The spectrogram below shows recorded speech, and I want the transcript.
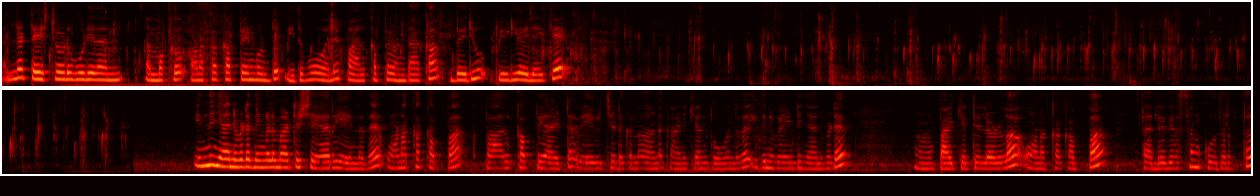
നല്ല ടേസ്റ്റോട് കൂടി നമുക്ക് ഉണക്കക്കപ്പയും കൊണ്ടും ഇതുപോലെ പാൽക്കപ്പ ഉണ്ടാക്കാം. വരൂ വീഡിയോയിലേക്ക്. ഇന്ന് ഞാനിവിടെ നിങ്ങളുമായിട്ട് ഷെയർ ചെയ്യുന്നത് ഉണക്കക്കപ്പ പാൽക്കപ്പയായിട്ട് വേവിച്ചെടുക്കുന്നതാണ് കാണിക്കാൻ പോകുന്നത്. ഇതിനു വേണ്ടി ഞാനിവിടെ പാക്കറ്റിലുള്ള ഉണക്കക്കപ്പ തലേ ദിവസം കുതിർത്ത്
